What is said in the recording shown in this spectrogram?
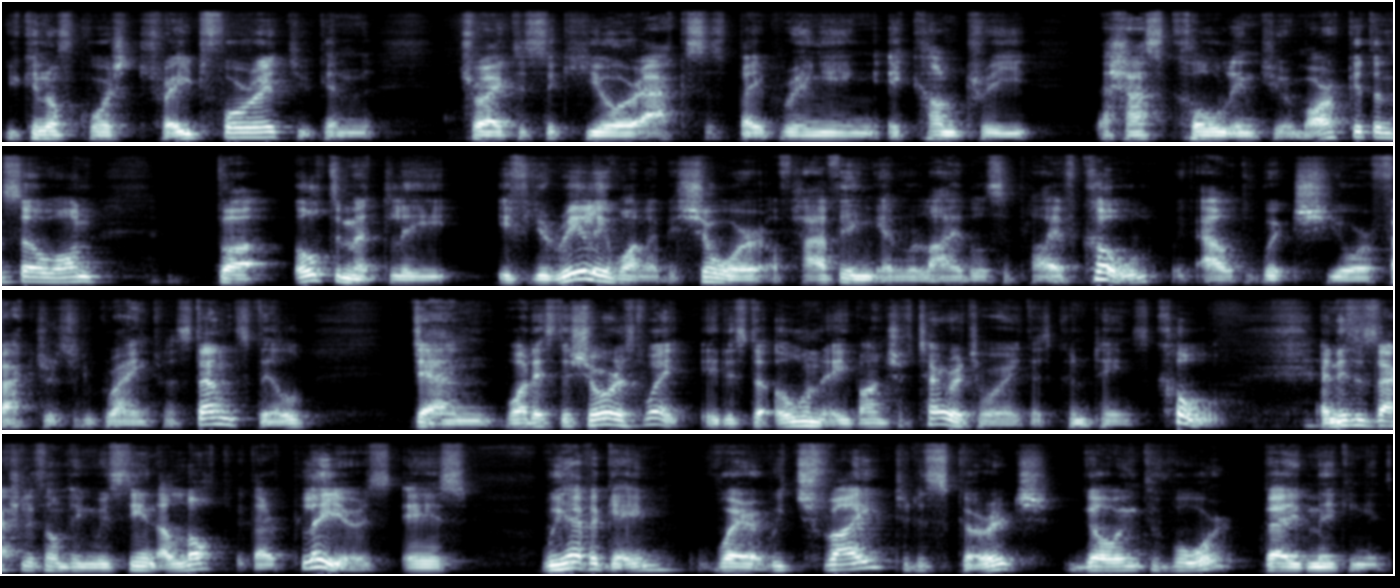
you can, of course, trade for it. You can try to secure access by bringing a country that has coal into your market and so on. But ultimately, if you really want to be sure of having a reliable supply of coal, without which your factories will grind to a standstill, then what is the surest way? It is to own a bunch of territory that contains coal. And this is actually something we've seen a lot with our players is we have a game where we try to discourage going to war by making it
